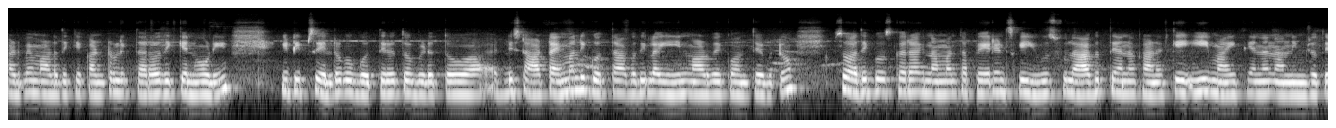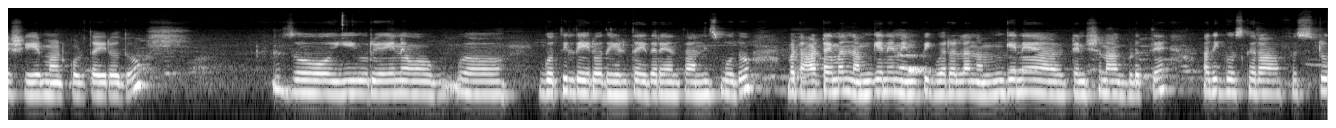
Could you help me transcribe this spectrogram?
ಕಡಿಮೆ ಮಾಡೋದಕ್ಕೆ ಕಂಟ್ರೋಲಿಗೆ ತರೋದಕ್ಕೆ ನೋಡಿ ಈ ಟಿಪ್ಸ್ ಎಲ್ರಿಗೂ ಗೊತ್ತಿರುತ್ತೋ ಬಿಡುತ್ತೋ ಅಟ್ಲೀಸ್ಟ್ ಆ ಟೈಮಲ್ಲಿ ಗೊತ್ತಾಗೋದಿಲ್ಲ ಏನು ಮಾಡಬೇಕು ಅಂತೇಳ್ಬಿಟ್ಟು. ಸೊ ಅದಕ್ಕೋಸ್ಕರ ನಮ್ಮಂಥ ಪೇರೆಂಟ್ಸ್ಗೆ ಯೂಸ್ಫುಲ್ ಆಗುತ್ತೆ ಅನ್ನೋ ಕಾರಣಕ್ಕೆ ಈ ಮಾಹಿತಿಯನ್ನು ನಾನು ನಿಮ್ಮ ಜೊತೆ ಶೇರ್ ಮಾಡ್ಕೊಳ್ತಾ ಇರೋದು. ಸೊ ಇವರು ಏನೋ ಗೊತ್ತಿಲ್ಲದೆ ಇರೋದು ಹೇಳ್ತಾ ಇದ್ದಾರೆ ಅಂತ ಅನ್ನಿಸ್ಬೋದು. ಬಟ್ ಆ ಟೈಮಲ್ಲಿ ನಮಗೇ ನೆನಪಿಗೆ ಬರೋಲ್ಲ ನಮಗೇ ಟೆನ್ಷನ್ ಆಗಿಬಿಡುತ್ತೆ. ಅದಕ್ಕೋಸ್ಕರ ಫಸ್ಟು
